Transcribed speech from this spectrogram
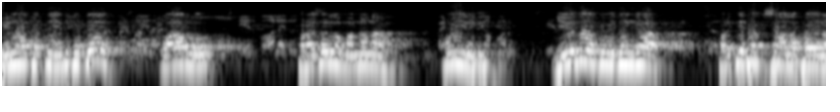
మిలాఖత్ ఎందుకంటే వారు ప్రజల మన్నన పోయింది. ఏదో ఒక విధంగా ప్రతిపక్షాల పైన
